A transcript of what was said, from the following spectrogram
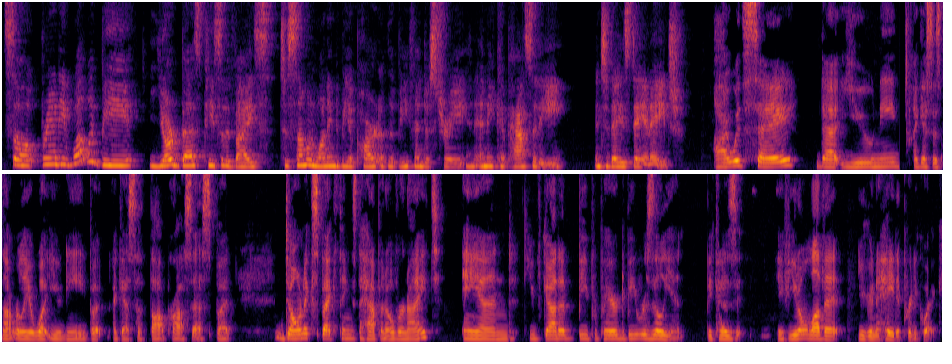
So, Brandi, what would be your best piece of advice to someone wanting to be a part of the beef industry in any capacity in today's day and age? I would say that you need, I guess it's not really a what you need, but I guess a thought process, but don't expect things to happen overnight. And you've got to be prepared to be resilient because if you don't love it, you're going to hate it pretty quick.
